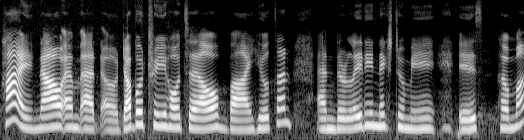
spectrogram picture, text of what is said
Hi, now I'm at a Doubletree Hotel by Hilton, and the lady next to me is Huma.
